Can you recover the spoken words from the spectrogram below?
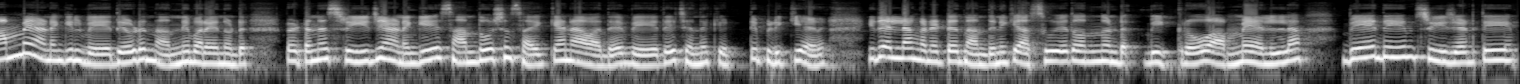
അമ്മയാണെങ്കിൽ വേദയോട് നന്ദി പറയുന്നുണ്ട്. പെട്ടെന്ന് ശ്രീജയാണെങ്കിൽ സന്തോഷം സഹിക്കാനാവാതെ വേദയെ ചെന്ന് കെട്ടിപ്പിടിക്കുകയാണ്. ഇതെല്ലാം കണ്ടിട്ട് നന്ദിനിക്ക് അസൂയ തോന്നുന്നുണ്ട് വിക്രവും അമ്മയെല്ലാം വേദയും ശ്രീജയത്തെയും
